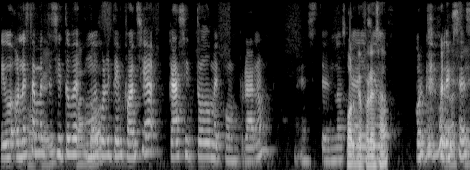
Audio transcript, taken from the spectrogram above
Digo, honestamente sí tuve van muy dos. bonita infancia, casi todo me compraron. Este, no es ¿Por qué fresa? sido- Porque fresa, Ah, sí.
